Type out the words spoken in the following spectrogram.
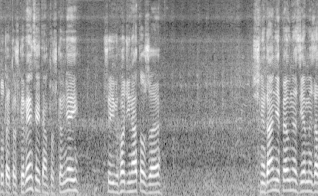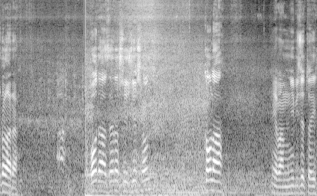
Tutaj troszkę więcej, tam troszkę mniej, czyli wychodzi na to, że śniadanie pełne zjemy za dolara. Woda 0,60, kola, nie wiem, nie widzę tutaj,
